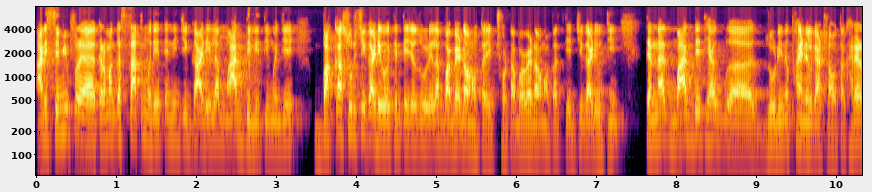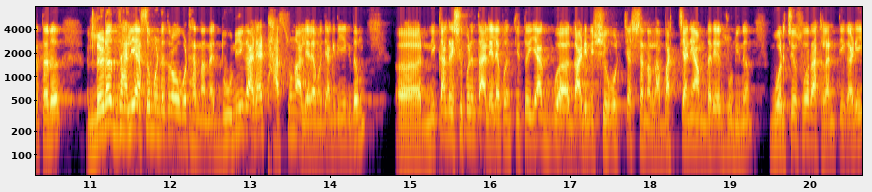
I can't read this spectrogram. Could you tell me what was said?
आणि सेमी क्रमांक सातमध्ये त्यांनी जी गाडीला मात दिली ती म्हणजे बकासूरची गाडी होती आणि त्याच्या जोडीला बाब्या डाऊन होता. एक छोटा बाब्या डाऊन होता त्यांची गाडी होती. त्यांना मात देत ह्या जोडीनं फायनल गाठला होता. खऱ्या अर्थानं लढत झाली असं म्हणत तर अवघड ठरणार नाही दोन्ही गाड्या ठासून आलेल्या म्हणजे अगदी एकदम निकाल रेषेपर्यंत आलेल्या पण तिथं या गाडीने शेवटच्या क्षणाला बच्चा आणि आमदार या जोडीनं वर्चस्व राखलं आणि ती गाडी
